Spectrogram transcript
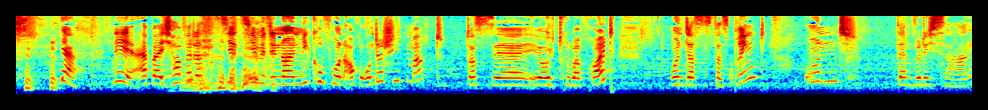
ja, nee, aber ich hoffe, dass es jetzt hier mit den neuen Mikrofonen auch einen Unterschied macht, dass äh, ihr euch drüber freut und dass es was bringt. Und dann würde ich sagen,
